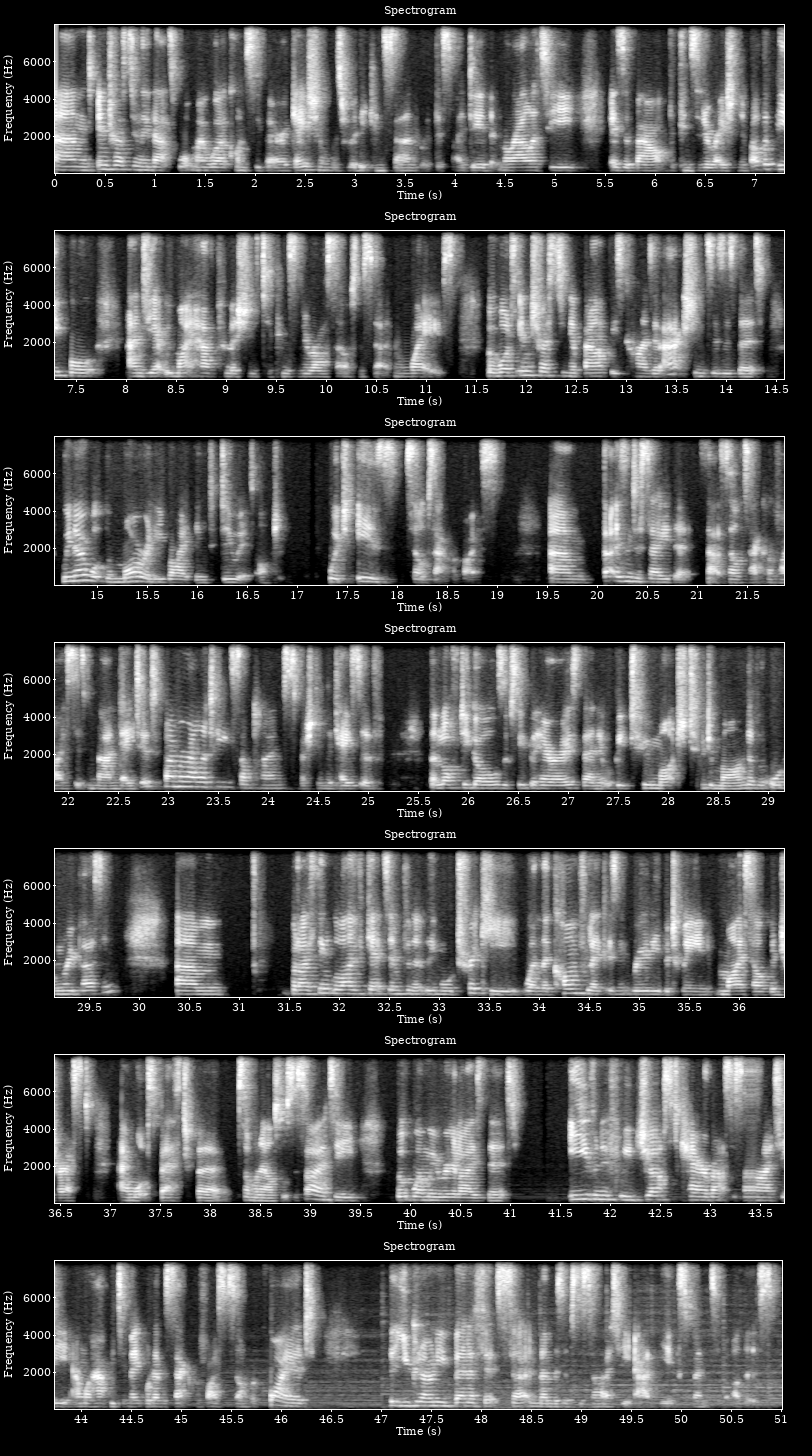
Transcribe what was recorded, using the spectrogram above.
and interestingly, that's what my work on supererogation was really concerned with this idea that morality is about the consideration of other people, and yet we might have permissions to consider ourselves in certain ways. But what's interesting about these kinds of actions is, is that we know what the morally right thing to do is often, which is self sacrifice. Um, that isn't to say that that self sacrifice is mandated by morality. Sometimes, especially in the case of the lofty goals of superheroes, then it would be too much to demand of an ordinary person. Um, but I think life gets infinitely more tricky when the conflict isn't really between my self interest and what's best for someone else or society, but when we realize that even if we just care about society and we're happy to make whatever sacrifices are required, that you can only benefit certain members of society at the expense of others.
